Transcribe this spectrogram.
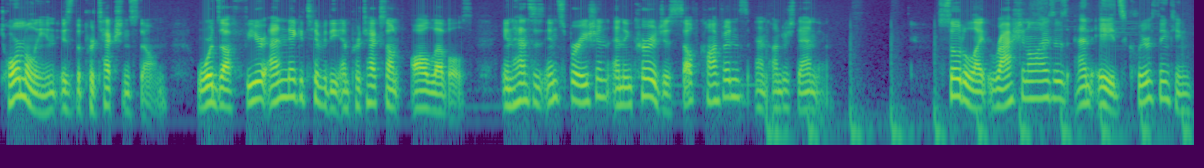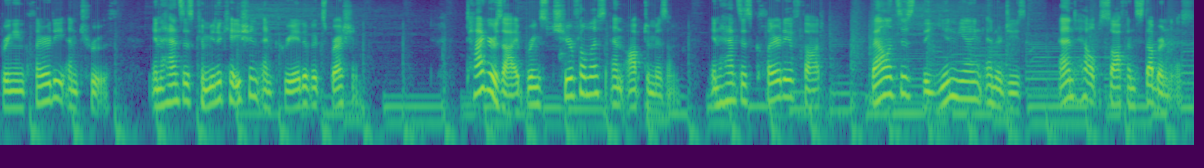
Tourmaline is the protection stone, wards off fear and negativity, and protects on all levels, enhances inspiration, and encourages self-confidence and understanding. Sodalite rationalizes and aids clear thinking, bringing clarity and truth, enhances communication and creative expression. Tiger's Eye brings cheerfulness and optimism, enhances clarity of thought, balances the yin-yang energies, and helps soften stubbornness.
